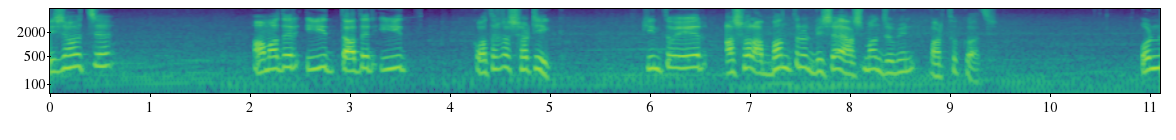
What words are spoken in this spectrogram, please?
বিষয় হচ্ছে, আমাদের ঈদ, তাদের ঈদ কথাটা সঠিক, কিন্তু এর আসল আভ্যন্তরীণ বিষয়ে আসমান, জমিন পার্থক্য আছে। অন্য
